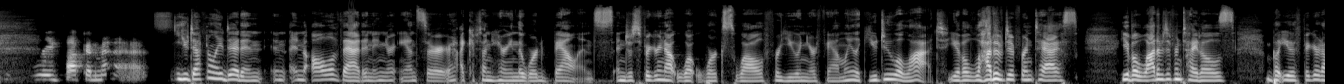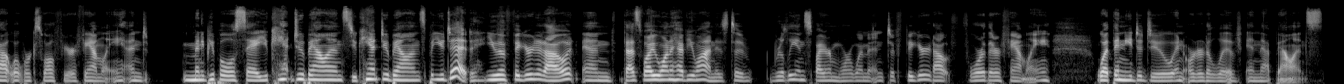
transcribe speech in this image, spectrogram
three fucking minutes. You definitely did. And in all of that and in your answer, I kept on hearing the word balance and just figuring out what works well for you and your family. Like you do a lot. You have a lot of different tasks. You have a lot of different titles, but you have figured out what works well for your family. And many people will say you can't do balance, you can't do balance, but you did. You have figured it out and that's why we want to have you on is to really inspire more women to figure it out for their family what they need to do in order to live in that balance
